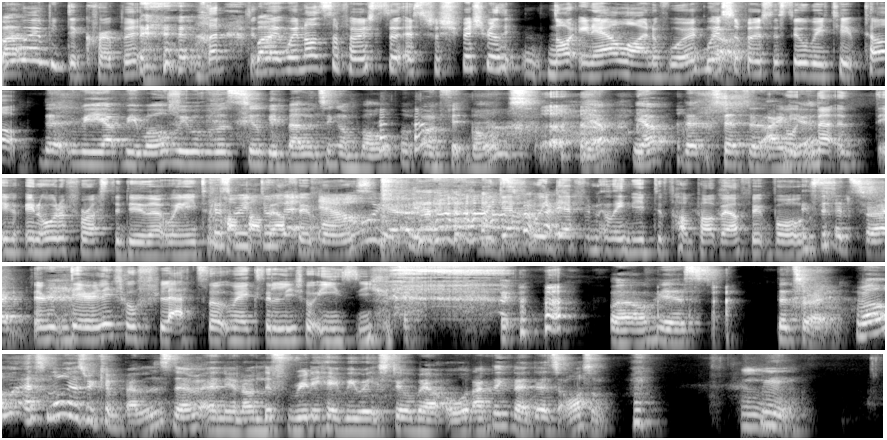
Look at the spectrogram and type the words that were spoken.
We won't be decrepit. That, But- we're- we're not supposed to, especially not in our line of work. We're No. supposed to still be tip top. that we we will we will still be balancing on bowl on fit bowls. Yep, yep. That's that's the idea. That, in in order for us to do that, we need to pump up our that fit now. balls. Yeah. Yeah. We, def- we definitely need to pump up our fit balls. That's right. They're, they're a little flat, so it makes it a little easy. Well, yes. That's right. Well, as long as we can balance them and you know lift really heavy weights still we are old, I think that that's awesome. Hmm.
